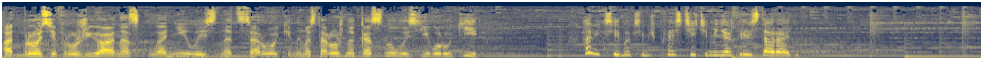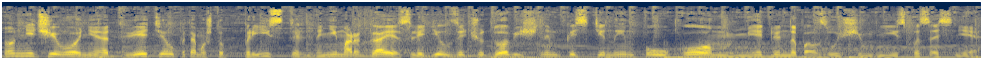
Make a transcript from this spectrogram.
Отбросив ружье, она склонилась над Сорокиным, осторожно коснулась его руки. «Алексей Максимович, простите меня, Христа ради!» Он ничего не ответил, потому что пристально, не моргая, следил за чудовищным костяным пауком, медленно ползущим вниз по сосне.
